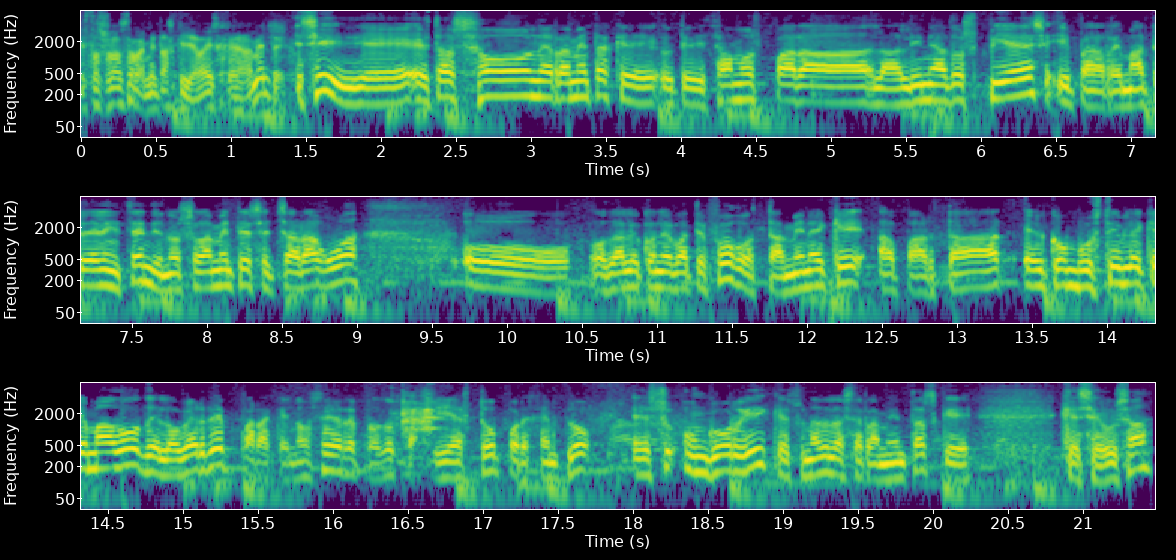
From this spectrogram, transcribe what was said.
Estas son las herramientas que lleváis generalmente. Sí, eh, estas son herramientas que utilizamos para la línea dos pies y para remate del incendio. No solamente es echar agua o, darle con el batefuego. También hay que apartar el combustible quemado de lo verde para que no se reproduzca. Y esto, por ejemplo, es un gorgi, que es una de las herramientas que, que se usa.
